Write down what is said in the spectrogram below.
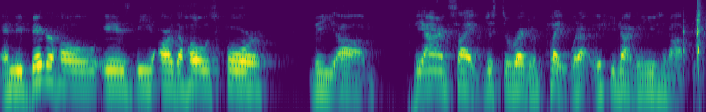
And the bigger hole is the are the holes for the um, the iron sight, just a regular plate, without, if you're not going to use an optic.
